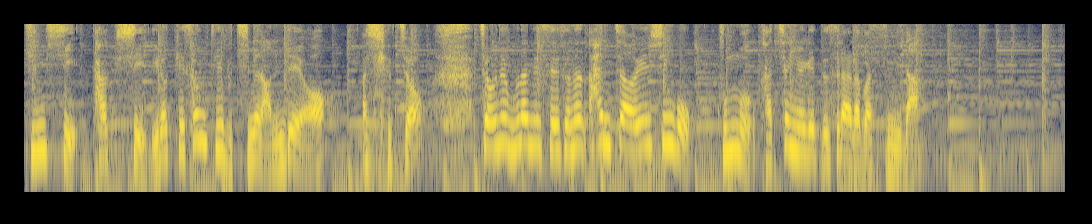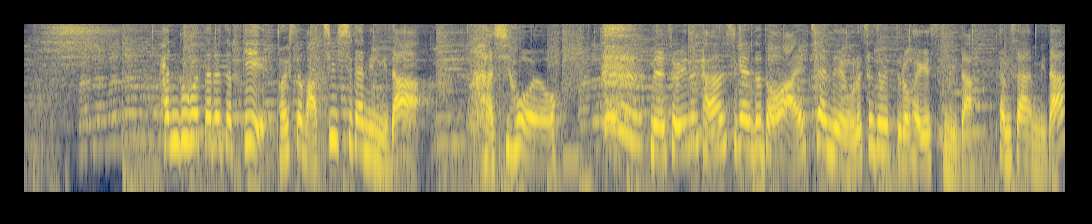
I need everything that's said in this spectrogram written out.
김씨, 박씨 이렇게 성 뒤에 붙이면 안 돼요. 아시겠죠? 자, 오늘 문화뉴스에서는 한자어인 신곡, 군무, 가창력의 뜻을 알아봤습니다. 한국어 따라잡기 벌써 마칠 시간입니다. 아쉬워요. 네, 저희는 다음 시간에도 더 알찬 내용으로 찾아뵙도록 하겠습니다. 감사합니다.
